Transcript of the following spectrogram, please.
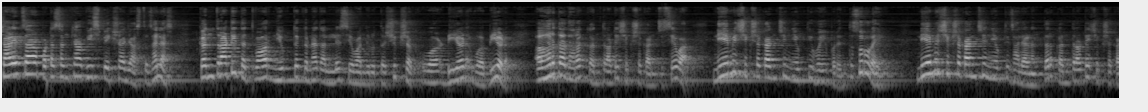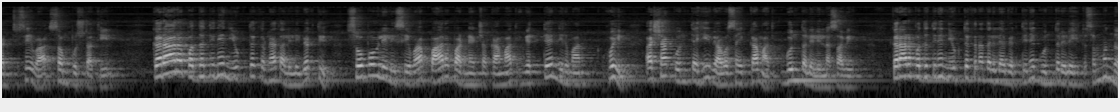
शाळेचा पटसंख्या वीसपेक्षा जास्त झाल्यास कंत्राटी तत्वावर नियुक्त करण्यात आलेले सेवानिवृत्त शिक्षक व डीएड व बीएड अहर्ताधारक कंत्राटी शिक्षकांची सेवा नियमित शिक्षकांची नियुक्ती होईपर्यंत सुरू राहील. नियमित शिक्षकांची नियुक्ती झाल्यानंतर कंत्राटी शिक्षकांची सेवा संपुष्टात येईल. करार पद्धतीने नियुक्त करण्यात आलेली व्यक्ती सोपवलेली सेवा पार पाडण्याच्या कामात व्यत्यय निर्माण होईल अशा कोणत्याही व्यावसायिक कामात गुंतलेली नसावी. करार पद्धतीने नियुक्त करण्यात आलेल्या व्यक्तीने गुंतलेले हितसंबंध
